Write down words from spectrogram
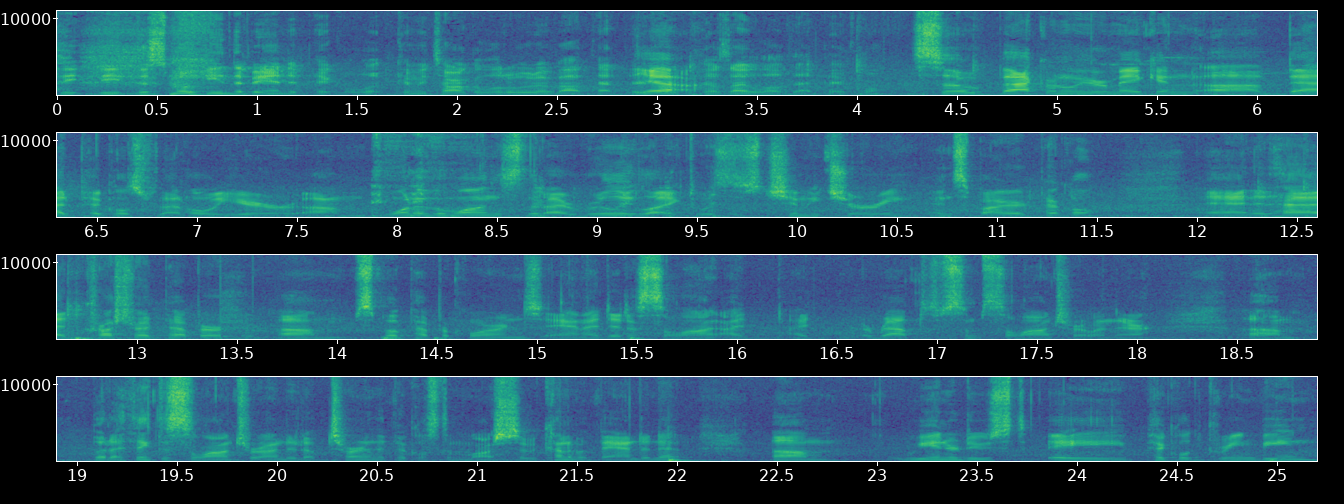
The, the, the Smoky and the Bandit pickle. Can we talk a little bit about that pickle? Yeah. Because I love that pickle. So back when we were making uh, bad pickles for that whole year, um, one of the ones that I really liked was this chimichurri inspired pickle, and it had crushed red pepper, um, smoked peppercorns, and I did a cilantro. I, I wrapped some cilantro in there, um, but I think the cilantro ended up turning the pickles to mush, so we kind of abandoned it. Um, we introduced a pickled green bean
